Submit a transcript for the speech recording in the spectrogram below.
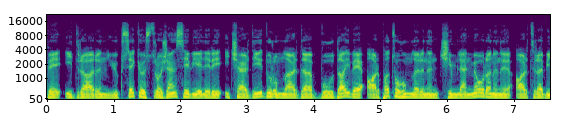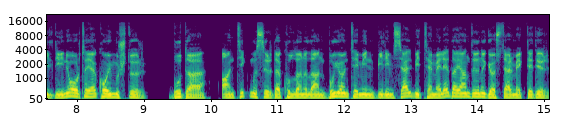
ve idrarın yüksek östrojen seviyeleri içerdiği durumlarda buğday ve arpa tohumlarının çimlenme oranını artırabildiğini ortaya koymuştur. Bu da Antik Mısır'da kullanılan bu yöntemin bilimsel bir temele dayandığını göstermektedir.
